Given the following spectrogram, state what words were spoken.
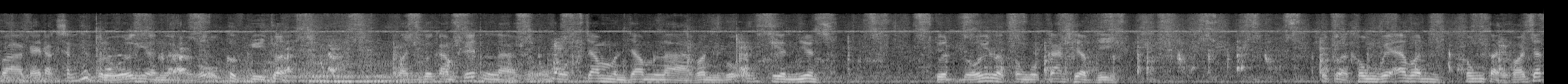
Và cái đặc sắc nhất của Đỗ Đức Hiền là gỗ cực kỳ chuẩn. Và chúng tôi cam kết là gỗ 100% là vân gỗ thiên nhiên tuyệt đối là không có can thiệp gì. Tức là không vẽ vân, không tẩy hóa chất.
